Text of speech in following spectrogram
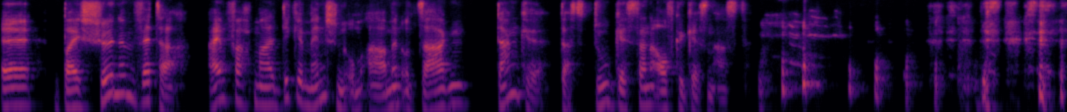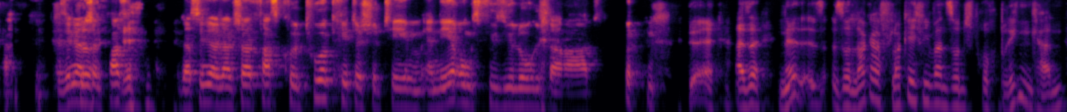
Äh, bei schönem Wetter einfach mal dicke Menschen umarmen und sagen, danke, dass du gestern aufgegessen hast. Das sind, ja schon fast, das sind ja dann schon fast kulturkritische Themen, ernährungsphysiologischer Art. Also, ne, so locker flockig, wie man so einen Spruch bringen kann,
